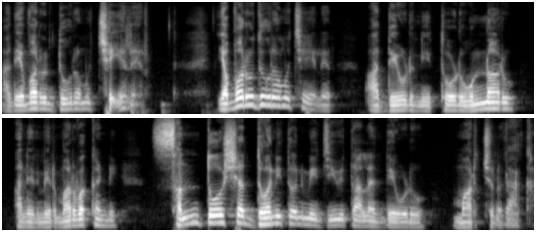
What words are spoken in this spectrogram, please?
అది ఎవరు దూరము చేయలేరు. ఎవరు దూరము చేయలేరు. ఆ దేవుడు నీ తోడు ఉన్నారు అనేది మీరు మరవకండి. సంతోష ధ్వనితో మీ జీవితాలను దేవుడు మార్చునుగాక.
